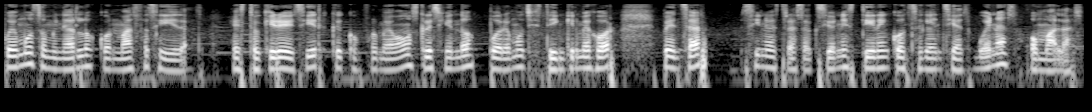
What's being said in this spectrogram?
podemos dominarlo con más facilidad. Esto quiere decir que conforme vamos creciendo podremos distinguir mejor, pensar si nuestras acciones tienen consecuencias buenas o malas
